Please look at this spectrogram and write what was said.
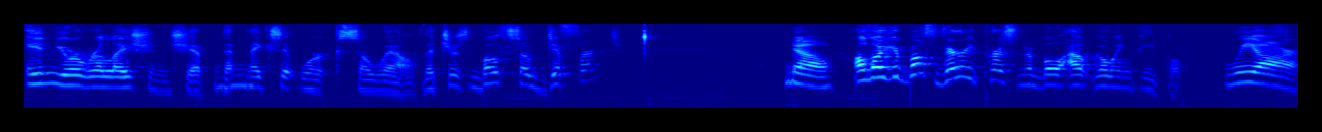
in your relationship Mm-hmm. that makes it work so well? That you're both so different? No, Although you're both very personable, outgoing people. we are,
